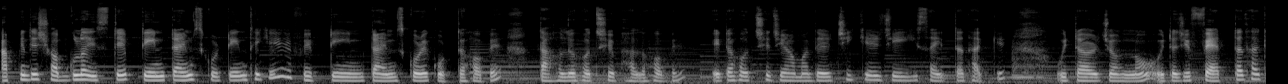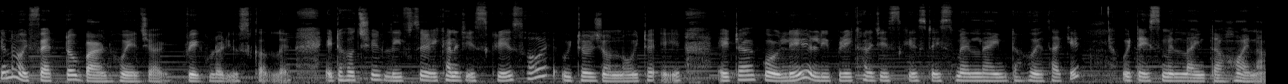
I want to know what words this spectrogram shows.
আপনাদের সবগুলো স্টেপ টেন টাইমস টেন থেকে ফিফটিন টাইমস করে করতে হবে, তাহলে হচ্ছে ভালো হবে। এটা হচ্ছে যে আমাদের চিকের যেই সাইডটা থাকে, ওইটার জন্য, ওইটা যে ফ্যাটটা থাকে না, ওই ফ্যাটটাও বার্ন হয়ে যায় রেগুলার ইউজ করলে। এটা হচ্ছে লিপসের এখানে যে স্ক্রেচ হয়, ওইটার জন্য। ওইটা এটা করলে লিপের এখানে যে স্ক্রেচটা স্মেল লাইনটা হয়ে থাকে, ওইটা স্মেল লাইনটা হয় না।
